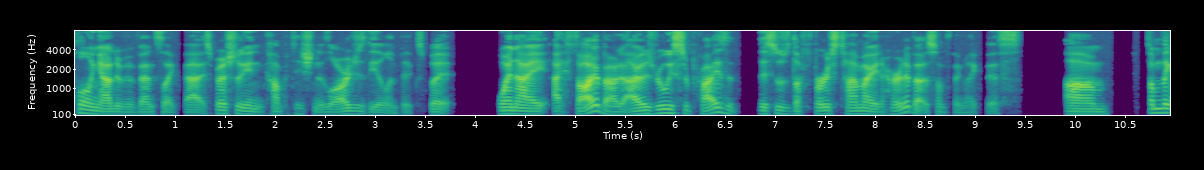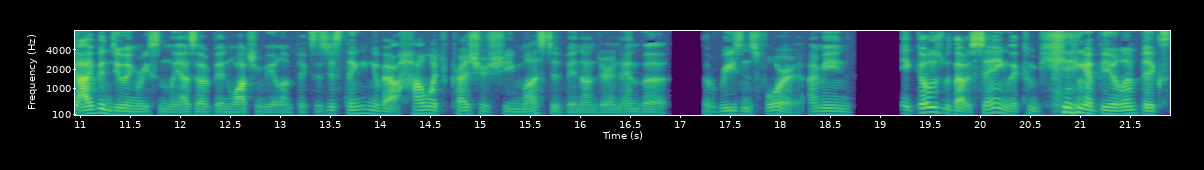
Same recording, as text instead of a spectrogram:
pulling out of events like that, especially in competition as large as the Olympics. But when I I thought about it, I was really surprised that this was the first time I had heard about something like this. Um, something I've been doing recently as I've been watching the Olympics is just thinking about how much pressure she must have been under and, and the the reasons for it. I mean, it goes without saying that competing at the Olympics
